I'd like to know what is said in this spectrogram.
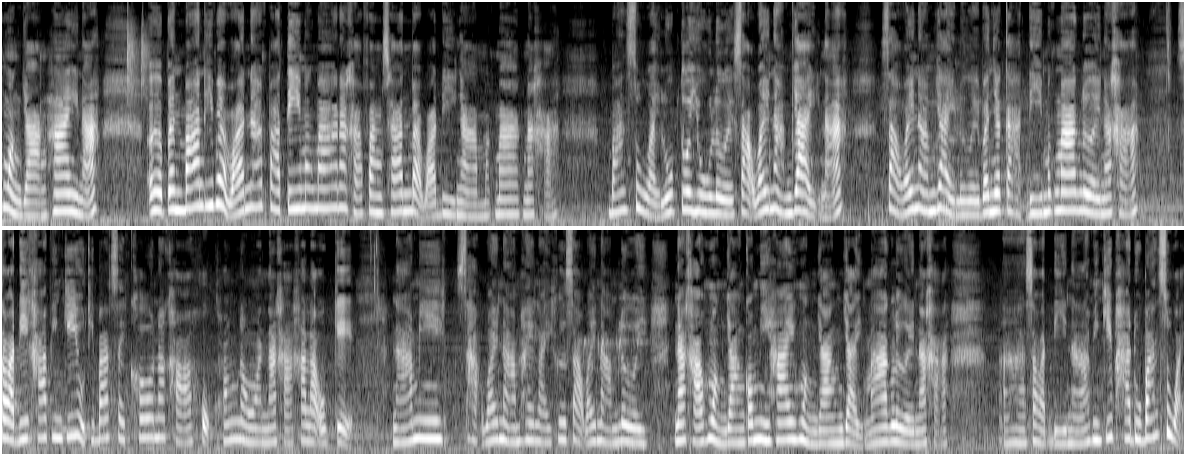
ห่วงยางให้นะ เออ เป็นบ้านที่แบบว่าหน่าปาร์ตี้มากๆนะคะ ฟังก์ชันแบบว่าดีงามมากๆนะคะ บ้านสวยรูปตัวยูเลยสระว่ายน้ำใหญ่นะสระว่ายน้ำใหญ่เลย บรรยากาศดีมากๆเลยนะคะ สวัสดีค่ะพิงกี้อยู่ที่บ้านไซเคิลนะคะ 6 ห้องนอนนะคะ คาราโอเกะ นะมีสระว่ายน้ำไฮไลท์คือสระว่ายน้ำเลยนะคะ ห่วงยางก็มีให้ห่วงยางใหญ่มากเลยนะคะสวัสดีนะพิงกี้พาดูบ้านสวย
